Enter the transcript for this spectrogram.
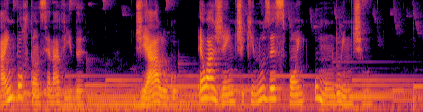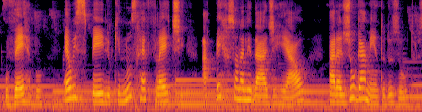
a importância na vida. Diálogo é o agente que nos expõe o mundo íntimo. O Verbo é o espelho que nos reflete a personalidade real para julgamento dos outros.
